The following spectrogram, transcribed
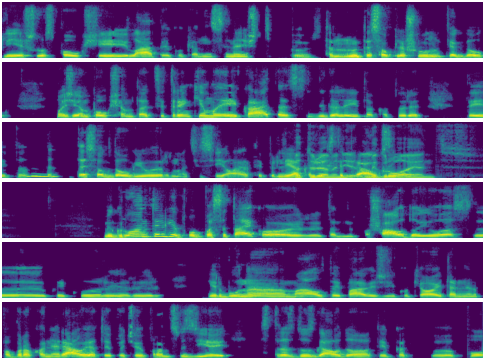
plėšrus paukščiai, lapė kokią nusinešti. Ten, nu, tiesiog plėšrūnų tiek daug mažiem paukščiam ta atsitrenkimai, katės didelį įtaką turi. Tai nu, tiesiog daug jų ir atsisijoja, taip ir lieka. Bet turiu omeny, migruojant. Migruojant irgi pasitaiko ir ten ir pašaudo juos e, kai kur ir, ir, ir būna Maltai, pavyzdžiui, kokioj ten ir pabrakonieriauja, tai pačioj Prancūzijoje strazdus gaudo taip, kad e, po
